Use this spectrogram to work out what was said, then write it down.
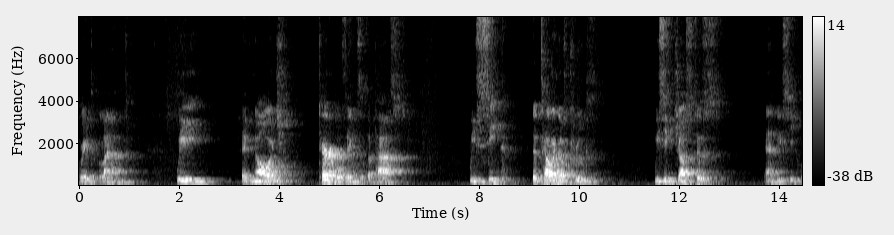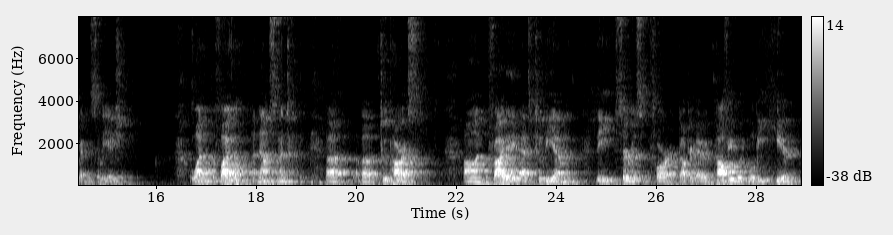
great land. We acknowledge terrible things of the past. We seek the telling of truth. We seek justice and we seek reconciliation. One final announcement uh, about two parts. On Friday at 2 p.m., the service for Dr. Edwin Coffey will, will be here.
